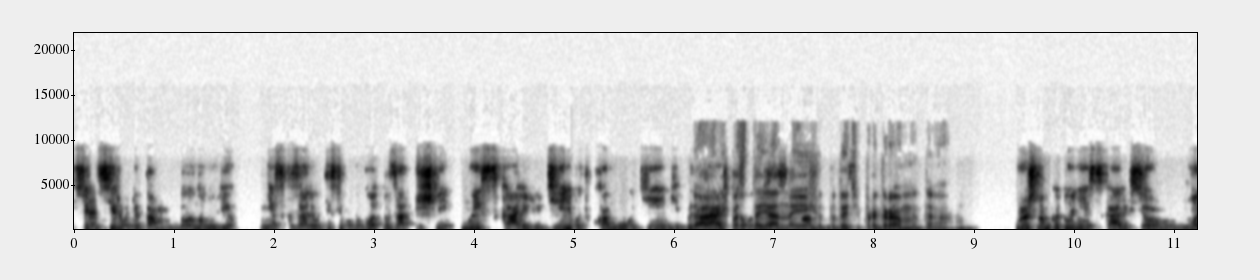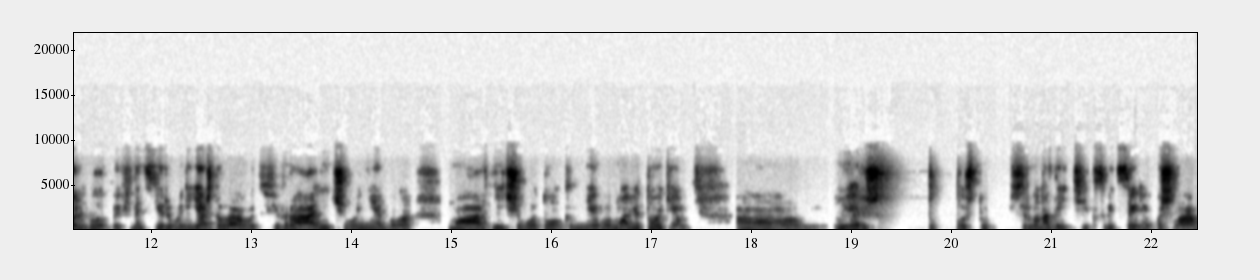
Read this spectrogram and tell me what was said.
финансирование там было на нуле. Мне сказали, вот если бы вы год назад пришли, мы искали людей, вот кому деньги бы да, дать. Да, они постоянно ищут под эти программы, да. В прошлом году не искали, все, ноль было по финансированию. Я ждала вот февраль, ничего не было, март, ничего толком не было. Но в итоге, а, ну, я решила, что все равно надо идти к своей цели. Пошла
